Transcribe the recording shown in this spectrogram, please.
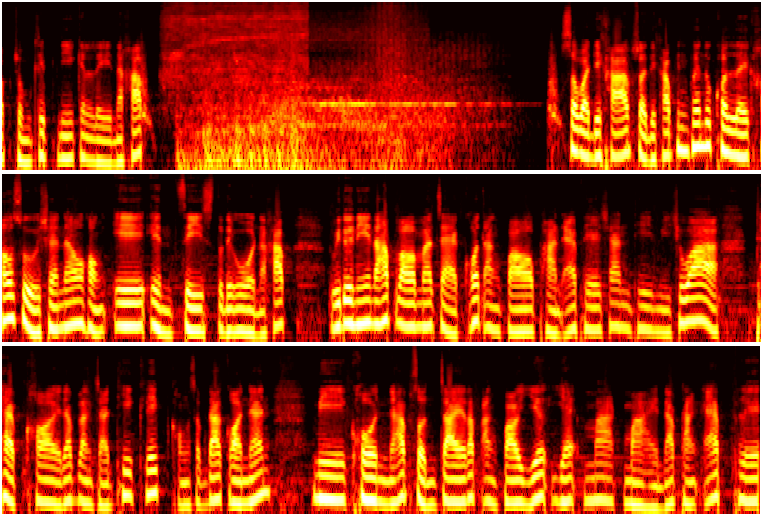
รับชมคลิปนี้กันเลยนะครับ สวัสดีครับ สวัสดีครับเพื่อนๆทุกคนเลยเข้าสู่ช anel ของ ANC Studio นะครับ วิดีโอนี้นะครับเรามาแจกโค้ดอังเปาผ่านแอปพลิเคชันที่มีชื่อว่า Tab c o i รับหลังจากที่คลิปของสัปดาห์ก่อนนั้น มีคนนะครับสนใจรับอังเปาเยอะแยะมากมายนะครับทางแอปพลิ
